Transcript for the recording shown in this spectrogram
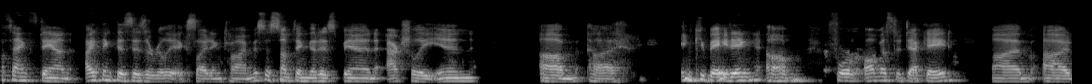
Well, thanks, Dan. I think this is a really exciting time. This is something that has been actually in um, uh, incubating um, for almost a decade. Um, uh,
